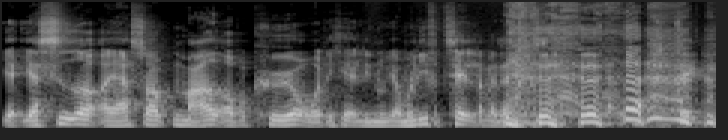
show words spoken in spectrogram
jeg, jeg sidder, og jeg er så meget op at køre over det her lige nu. Jeg må lige fortælle dig, hvad det er.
